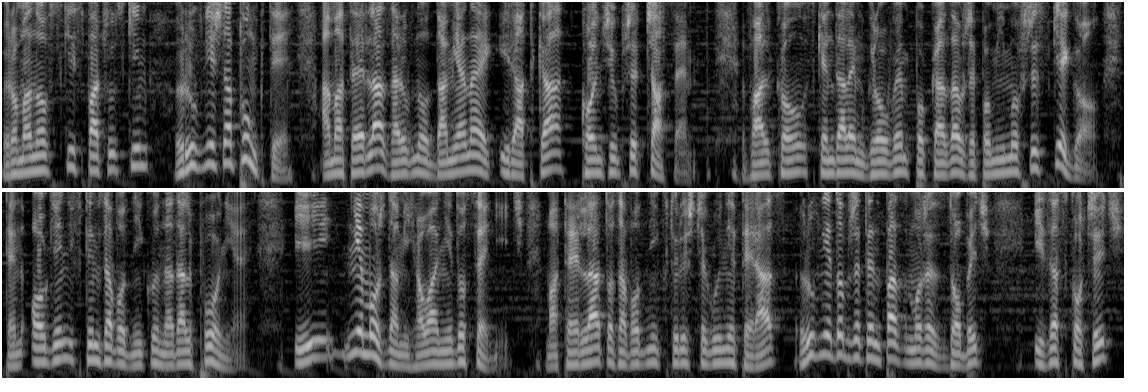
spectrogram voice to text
Romanowski z Paczuskim również na punkty, a Materla zarówno Damiana jak i Radka kończył przed czasem. Walką z Kendallem Grove'em pokazał, że pomimo wszystkiego ten ogień w tym zawodniku nadal płonie. I nie można Michała nie docenić. Materla to zawodnik, który szczególnie teraz równie dobrze ten pas może zdobyć i zaskoczyć,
